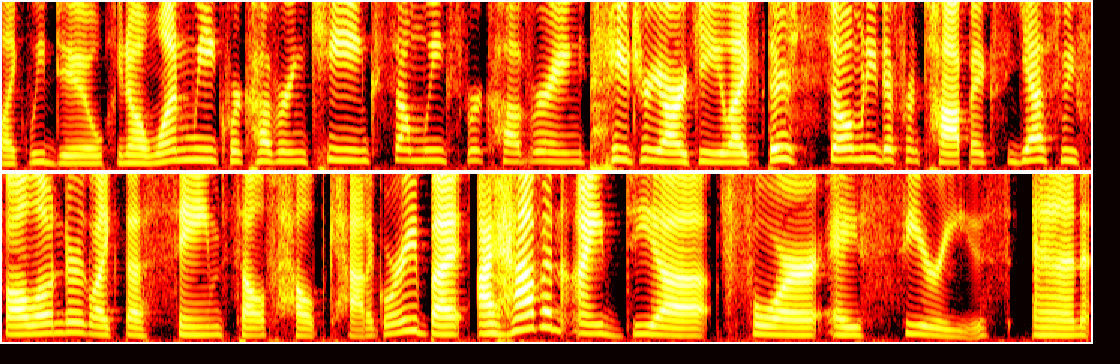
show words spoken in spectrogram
like we do? You know, one week we're covering kink, some weeks we're covering patriarchy. Like, there's so many different topics. Yes, we fall under like the same self help category, but I have an idea for a series. And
